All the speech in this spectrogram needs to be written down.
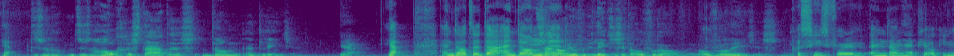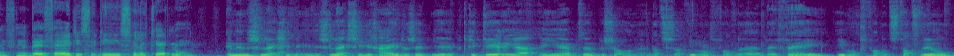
Ja. het is, een, het is een hogere status dan het lintje. Ja. En, dat, eh, da- en dan, er zijn eh, al heel veel, die lintjes zitten overal. We hebben overal lintjes. precies, voor, en dan heb je ook iemand van de BV die, die selecteert mee. En in de selectie, in de, in de selectie die ga je dus, je hebt criteria en je hebt eh, personen. En dat is iemand van de BV, iemand van het stadsdeel,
